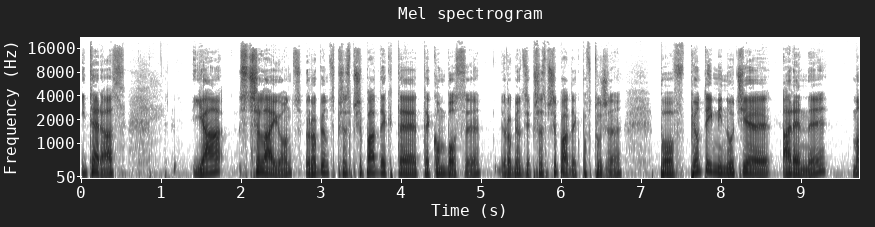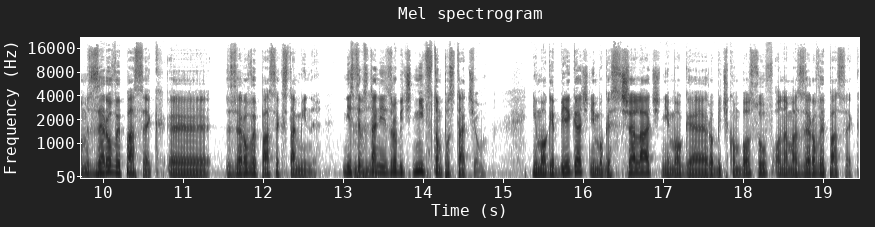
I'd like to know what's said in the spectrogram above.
I teraz ja strzelając, robiąc przez przypadek te, te kombosy, robiąc je przez przypadek, powtórzę, po w piątej minucie areny mam zerowy pasek, e, zerowy pasek staminy. Nie jestem mhm. w stanie zrobić nic z tą postacią nie mogę biegać, nie mogę strzelać, nie mogę robić kombosów, ona ma zerowy pasek.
